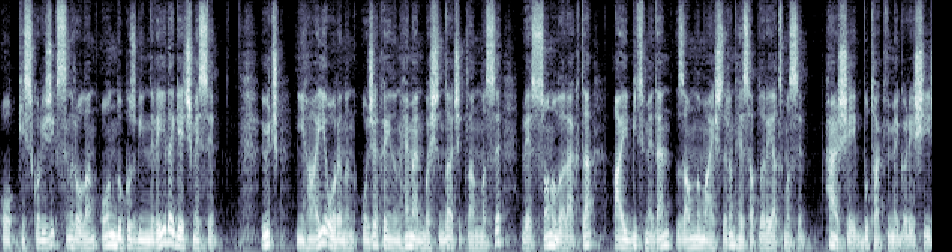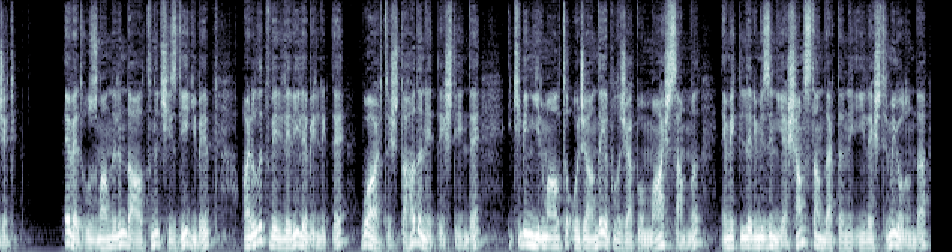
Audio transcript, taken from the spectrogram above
o psikolojik sınır olan 19 bin lirayı da geçmesi. 3. Nihai oranın Ocak ayının hemen başında açıklanması ve son olarak da ay bitmeden zamlı maaşların hesaplara yatması. Her şey bu takvime göre işleyecek. Evet uzmanların da altını çizdiği gibi Aralık verileriyle birlikte bu artış daha da netleştiğinde 2026 Ocağında yapılacak bu maaş zammı emeklilerimizin yaşam standartlarını iyileştirme yolunda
